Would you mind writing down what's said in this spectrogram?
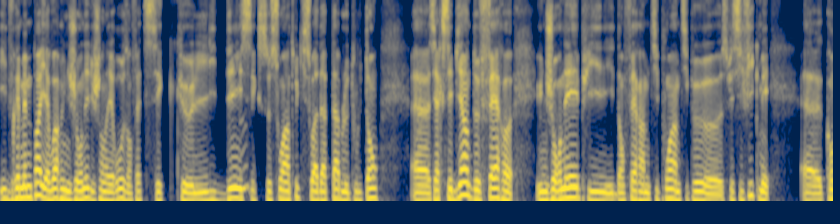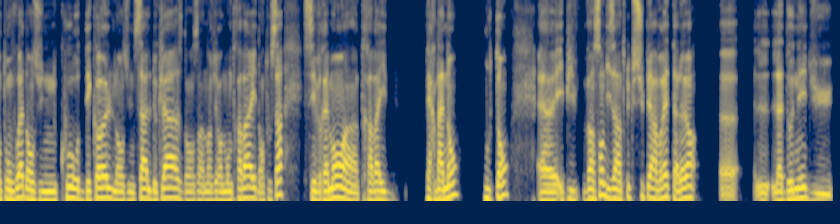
il devrait même pas y avoir une journée du chandail rose en fait c'est que l'idée Mm. c'est que ce soit un truc qui soit adaptable tout le temps euh, c'est-à-dire que c'est bien de faire euh, une journée, puis d'en faire un petit point un petit peu euh, spécifique, mais euh, quand on voit dans une cour d'école, dans une salle de classe, dans un environnement de travail, dans tout ça, c'est vraiment un travail permanent, tout le temps. Et puis Vincent disait un truc super vrai tout à l'heure, la donnée du,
